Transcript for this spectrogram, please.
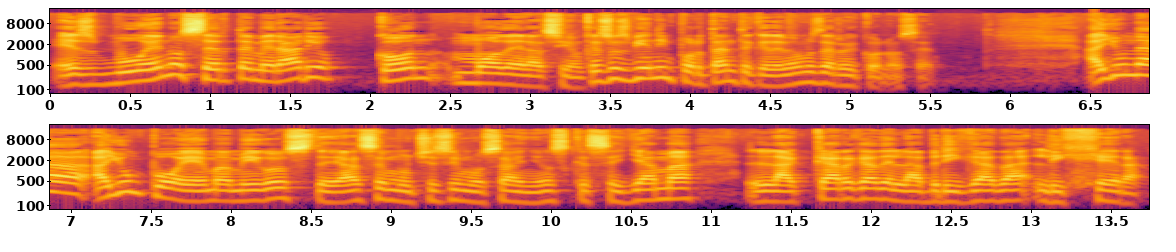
Es bueno ser temerario con moderación, que eso es bien importante que debemos de reconocer. Hay, una, hay un poema, amigos, de hace muchísimos años que se llama La carga de la brigada ligera.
